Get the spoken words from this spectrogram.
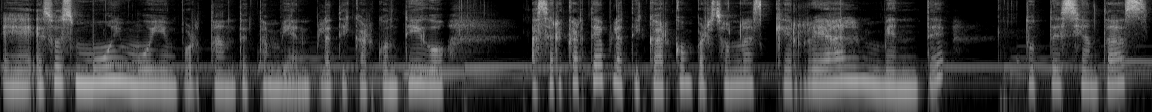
Eh, eso es muy, muy importante también, platicar contigo, acercarte a platicar con personas que realmente tú te sientas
